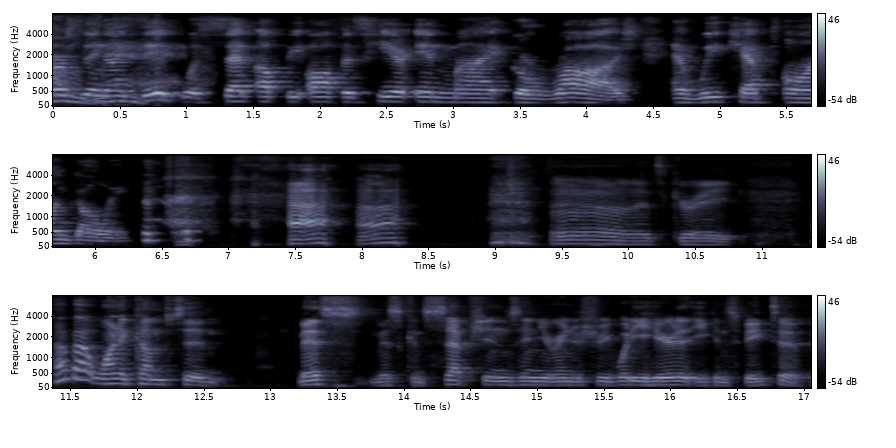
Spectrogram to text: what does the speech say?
First oh, thing I did was set up the office here in my garage, and we kept on going. oh, that's great. How about when it comes to myths, misconceptions in your industry? What do you hear that you can speak to?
